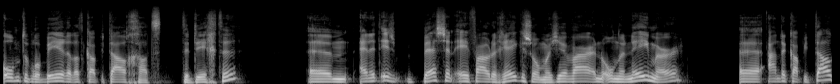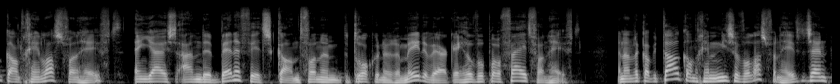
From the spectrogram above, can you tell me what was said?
om te proberen dat kapitaalgat te dichten. Ehm, en het is best een eenvoudig rekensommetje waar een ondernemer eh, aan de kapitaalkant geen last van heeft. En juist aan de benefitskant van een betrokkenere medewerker heel veel profijt van heeft. En aan de kapitaalkant geen, niet zoveel last van heeft. Het zijn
